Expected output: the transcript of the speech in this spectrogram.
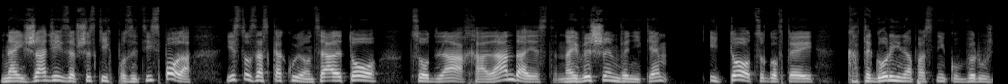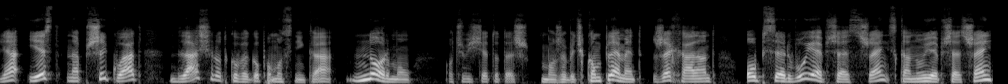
najrzadziej ze wszystkich pozycji z pola. Jest to zaskakujące, ale to, co dla Halanda jest najwyższym wynikiem i to, co go w tej kategorii napastników wyróżnia, jest na przykład dla środkowego pomocnika normą. Oczywiście to też może być komplement, że Haland obserwuje przestrzeń, skanuje przestrzeń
